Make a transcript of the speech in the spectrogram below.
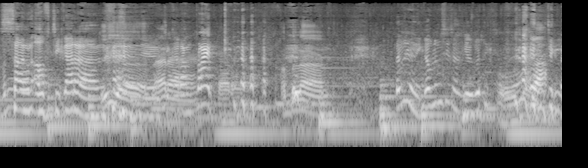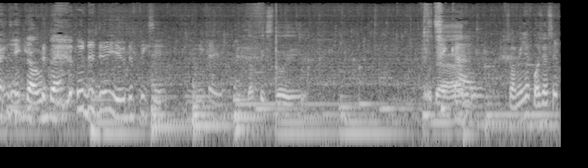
Son of Cikarang. Iya, Cikarang Pride. Tambelang Tapi udah nikah belum sih Saskia Gotik? Udah, Anjing nanya gitu. udah, udah. Udah deh, ya udah fix ya. Nikah ya. udah fix doi udah Cikarang. suaminya posesif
